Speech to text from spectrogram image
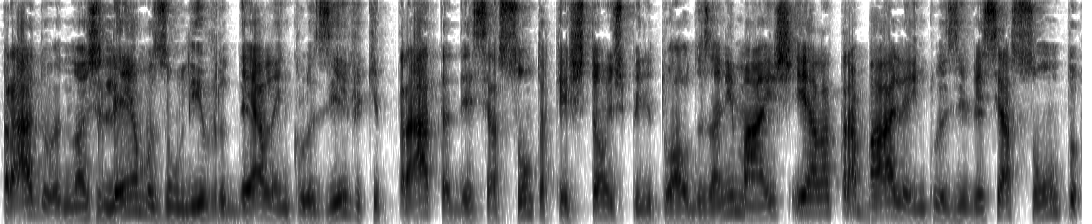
Prado, nós lemos um livro dela, inclusive, que trata desse assunto, a questão espiritual dos animais, e ela trabalha, inclusive, esse assunto,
